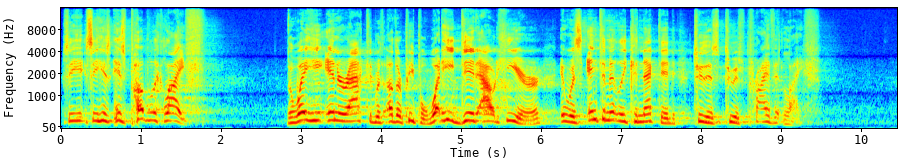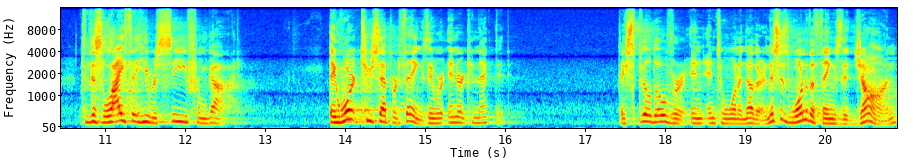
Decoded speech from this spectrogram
See, see his, his public life, the way he interacted with other people, what he did out here, it was intimately connected to, this, to his private life, to this life that he received from God. They weren't two separate things, they were interconnected. They spilled over in, into one another. And this is one of the things that John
